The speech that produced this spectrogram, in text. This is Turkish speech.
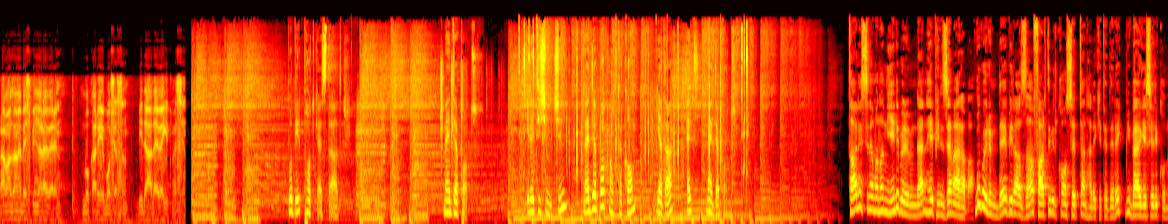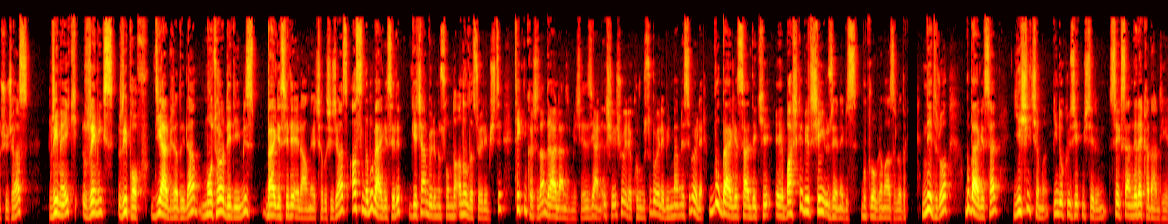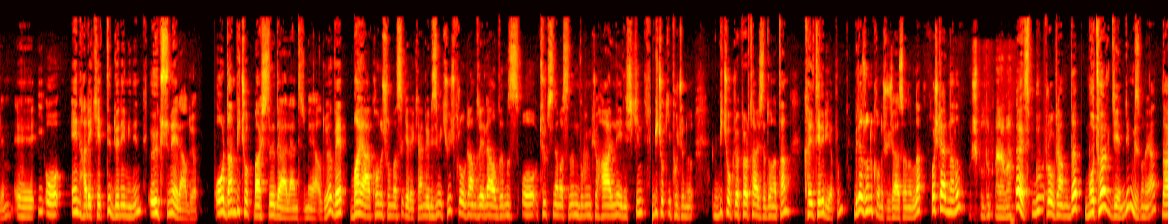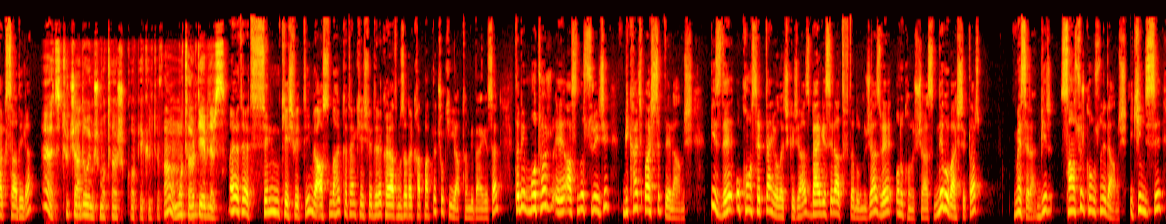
Ramazan'a beş bin lira verin. Bu karıyı boşasın, bir daha da eve gitmesin. Bu bir podcast dahadır. Mediapod. İletişim için mediapod.com ya da @mediapod. Tarih Sinema'nın yeni bölümünden hepinize merhaba. Bu bölümde biraz daha farklı bir konseptten hareket ederek bir belgeseli konuşacağız. Remake, Remix, Rip-Off diğer bir adıyla Motor dediğimiz belgeseli ele almaya çalışacağız. Aslında bu belgeseli geçen bölümün sonunda Anıl da söylemişti. Teknik açıdan değerlendirmeyeceğiz. Yani ışığı şöyle, kurgusu böyle, bilmem nesi böyle. Bu belgeseldeki e, başka bir şey üzerine biz bu programı hazırladık. Nedir o? Bu belgesel Yeşilçam'ı 1970'lerin 80'lere kadar diyelim e, o en hareketli döneminin öyküsünü ele alıyor. Oradan birçok başlığı değerlendirmeye alıyor ve bayağı konuşulması gereken ve bizim 2-3 programdır ele aldığımız o Türk sinemasının bugünkü haline ilişkin birçok ipucunu, birçok röportajda donatan kaliteli bir yapım. Biraz onu konuşacağız Anıl'la. Hoş geldin Anıl. Hoş bulduk, merhaba. Evet, bu programda motor diyelim değil mi biz buna ya? Daha kısa adıyla. Evet, Türkçe adı oymuş motor, kopya kültür falan ama motor diyebiliriz. Evet evet, senin keşfettiğin ve aslında hakikaten keşfederek hayatımıza da katmakla çok iyi yaptığın bir belgesel. Tabii motor e, aslında süreci birkaç başlıkla ele almış. Biz de o konseptten yola çıkacağız, belgesele atıfta bulunacağız ve onu konuşacağız. Ne bu başlıklar? Mesela bir sansür konusunu ele almış. İkincisi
